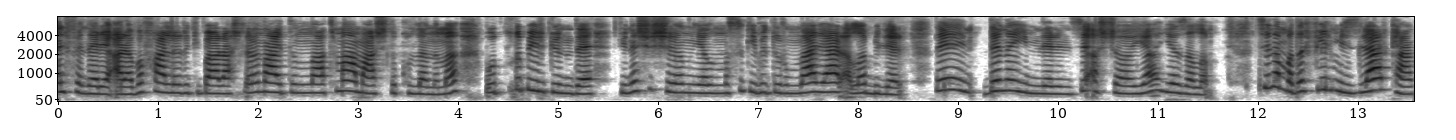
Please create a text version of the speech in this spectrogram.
el feneri, araba farları gibi araçların aydınlatma amaçlı kullanımı, mutlu bir günde güneş ışığının yayılması gibi durumlar yer alabilir. De- deneyimlerinizi aşağıya yazalım. Sinemada film izlerken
